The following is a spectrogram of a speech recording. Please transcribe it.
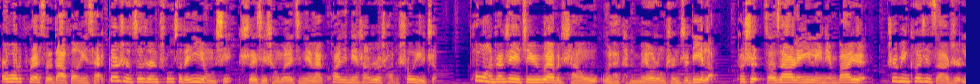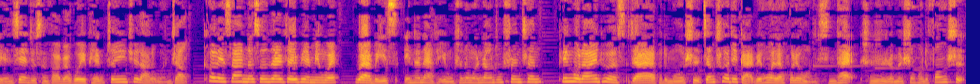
而 WordPress 的大放异彩更是自身出色的易用性，使得其成为了近年来跨境电商热潮的受益者。可网站这一基于 Web 的产物，未来可能没有容身之地了。可是，早在2010年8月。知名科技杂志《连线》就曾发表过一篇争议巨大的文章。克里斯·安德森在这一篇名为《Web is Internet》永生的文章中声称，苹果的 iTunes 加 App 的模式将彻底改变未来互联网的形态，甚至人们生活的方式。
